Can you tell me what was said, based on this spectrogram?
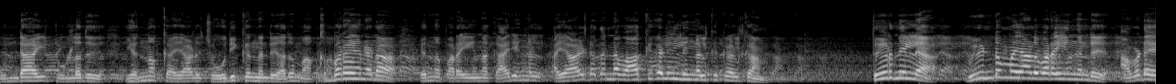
ഉണ്ടായിട്ടുള്ളത് എന്നൊക്കെ അയാൾ ചോദിക്കുന്നുണ്ട്. അത് മക്ബറേനടാ എന്ന് പറയുന്ന കാര്യങ്ങൾ അയാളുടെ തന്നെ വാക്കുകളിൽ നിങ്ങൾക്ക് കേൾക്കാം. തീർന്നില്ല. വീണ്ടും അയാൾ പറയുന്നുണ്ട് അവിടെ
